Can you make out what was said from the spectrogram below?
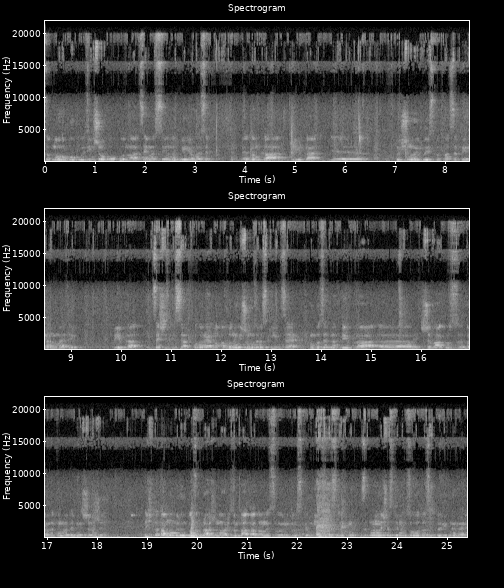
з одного боку, з іншого боку на цей масив напилювалася е, тонка плівка товщиною близько 20 нанометрів. Плівка це 60 флорену, або на іншому зразку це композитна плівка е, з барвником родовін ШРЖ. Значить, на даному малюнку зображено результат атомної силової мікроскопії з наночастинок золота з відповідними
